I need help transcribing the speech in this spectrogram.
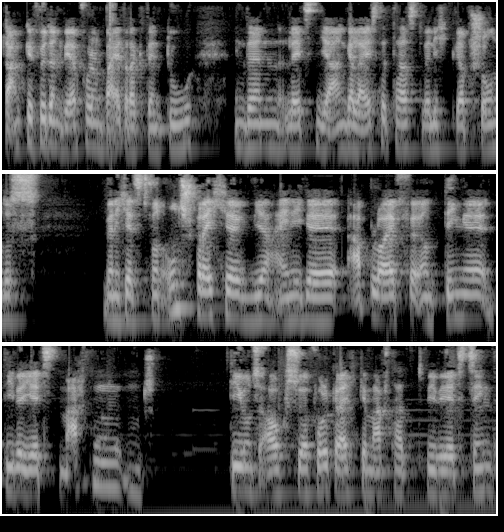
danke für den wertvollen Beitrag, den du in den letzten Jahren geleistet hast, weil ich glaube schon, dass wenn ich jetzt von uns spreche, wir einige Abläufe und Dinge, die wir jetzt machen und die uns auch so erfolgreich gemacht hat, wie wir jetzt sind,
